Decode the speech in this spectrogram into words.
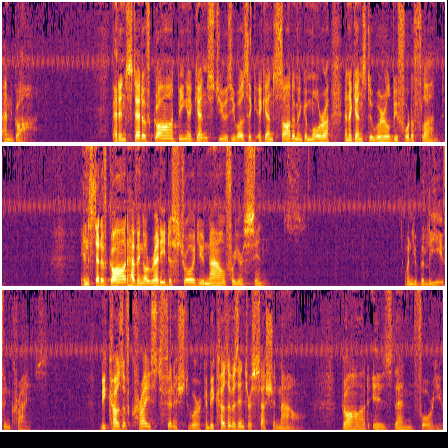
and God. That instead of God being against you as he was against Sodom and Gomorrah and against the world before the flood, instead of God having already destroyed you now for your sins, when you believe in Christ, because of Christ's finished work and because of his intercession now, God is then for you.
